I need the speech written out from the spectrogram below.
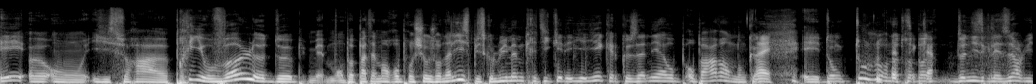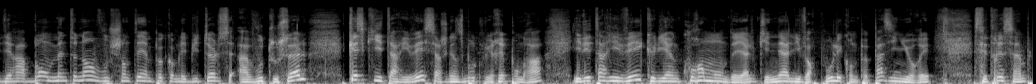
et euh, on, il sera euh, pris au vol de mais on peut pas tellement reprocher aux journalistes puisque lui-même critiquait les yéyés quelques années au- auparavant donc Ouais. et donc toujours notre bonne. Denise Glazer lui dira bon maintenant vous chantez un peu comme les Beatles à vous tout seul qu'est-ce qui est arrivé? Serge Gainsbourg lui répondra il est arrivé qu'il y a un courant mondial qui est né à Liverpool et qu'on ne peut pas ignorer c'est très simple.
